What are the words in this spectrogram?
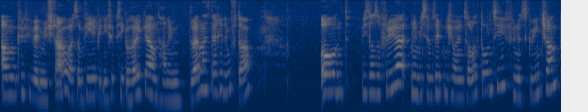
Am 5 Uhr wollen wir Stau, also am 4 Uhr bin ich schon heugen und habe im Wellness-Decke drauf da. Und wieso so früh? Wir müssen am 7. schon in Solothurn sein für einen Screen Jump.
